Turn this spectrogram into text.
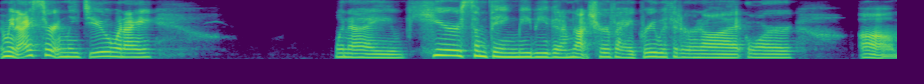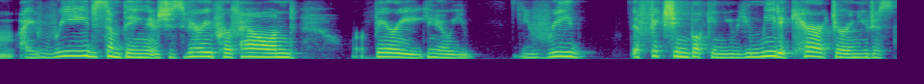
I mean, I certainly do when I when I hear something maybe that I'm not sure if I agree with it or not or um, I read something that was just very profound or very, you know, you you read a fiction book and you you meet a character and you just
